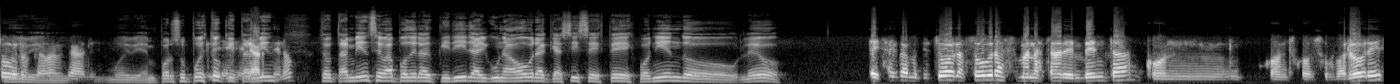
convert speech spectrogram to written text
que avanza. Muy bien, por supuesto que también, también se va a poder adquirir alguna obra que allí se esté exponiendo, Leo. Exactamente, todas las obras van a estar en venta con, con, con sus valores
